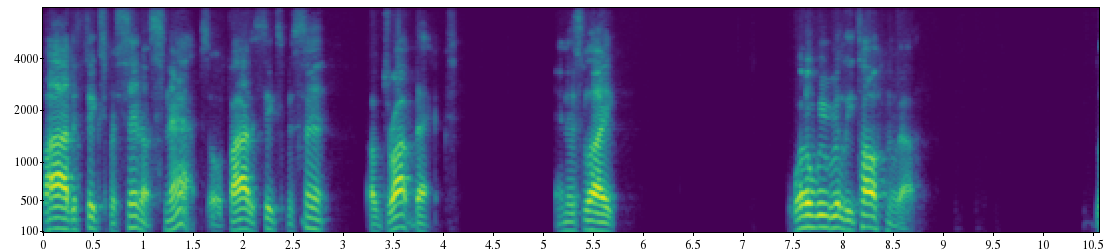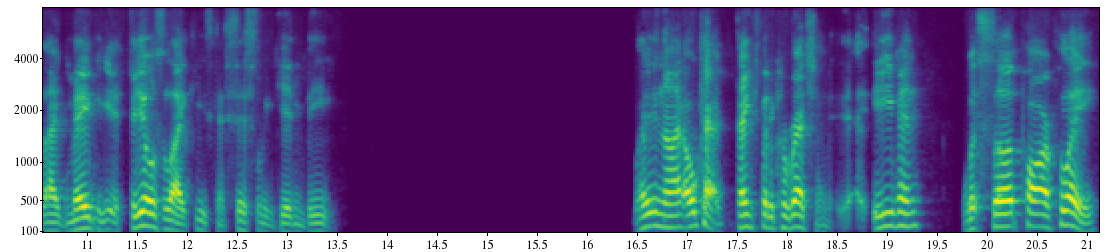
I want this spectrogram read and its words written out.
five to six percent of snaps or five to six percent of dropbacks. And it's like, what are we really talking about? Like maybe it feels like he's consistently getting beat. But he's not. Okay, thanks for the correction. Even with subpar play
